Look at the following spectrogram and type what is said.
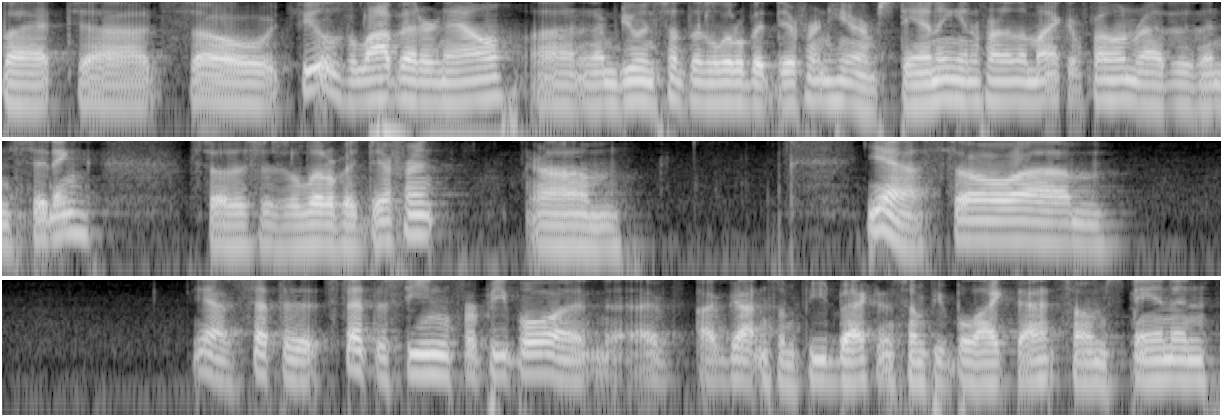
but uh, so it feels a lot better now, uh, and I'm doing something a little bit different here. I'm standing in front of the microphone rather than sitting, so this is a little bit different. Um, yeah, so yeah, set the set the scene for people. And I've I've gotten some feedback, and some people like that. So I'm standing,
